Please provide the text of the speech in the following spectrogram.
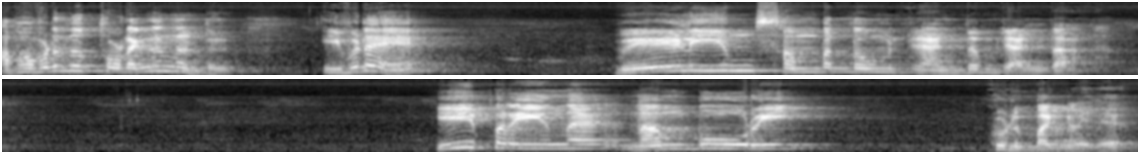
അപ്പം അവിടെ നിന്ന് തുടങ്ങുന്നുണ്ട്. ഇവിടെ വേളിയും സംബന്ധവും രണ്ടും രണ്ടാണ്. ഈ പറയുന്ന നമ്പൂറി കുടുംബങ്ങളിൽ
